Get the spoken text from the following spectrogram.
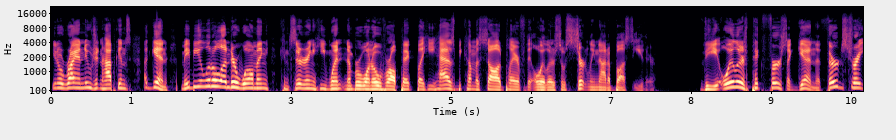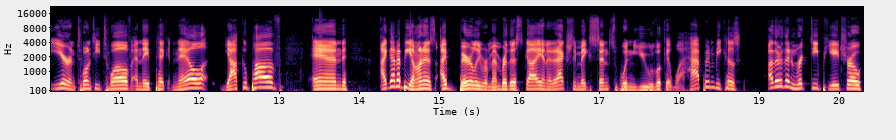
you know, Ryan Nugent Hopkins, again, maybe a little underwhelming considering he went number one overall pick, but he has become a solid player for the Oilers, so certainly not a bust either. The Oilers pick first again, the third straight year in 2012, and they pick Nail Yakupov. And I got to be honest, I barely remember this guy, and it actually makes sense when you look at what happened because other than Rick DiPietro,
